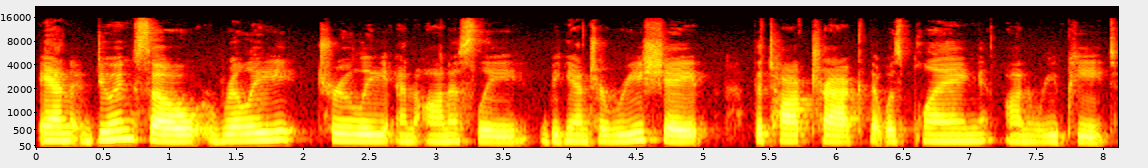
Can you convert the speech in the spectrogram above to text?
And doing so really, truly, and honestly began to reshape the talk track that was playing on repeat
